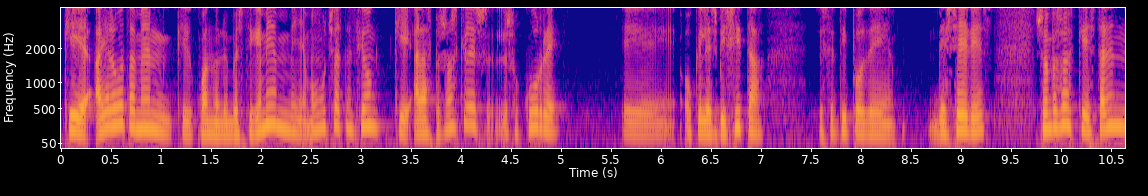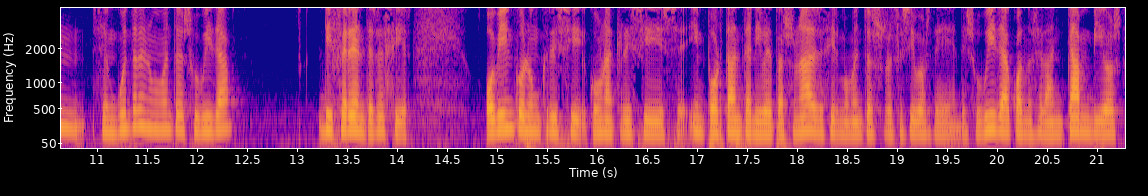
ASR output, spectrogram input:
que hay algo también que cuando lo investigué me, llamó mucho la atención, que a las personas que les, les ocurre eh, o que les visita este tipo de, de seres, son personas que están se encuentran en un momento de su vida diferente, es decir, o bien con, un crisis, con una crisis importante a nivel personal, es decir, momentos reflexivos de, su vida, cuando se dan cambios,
